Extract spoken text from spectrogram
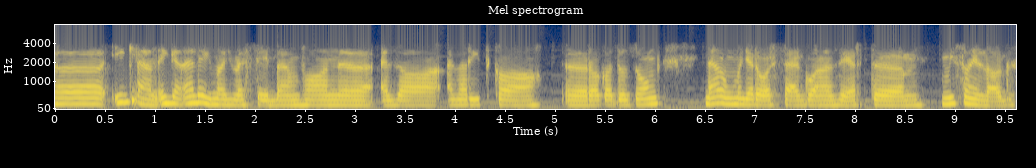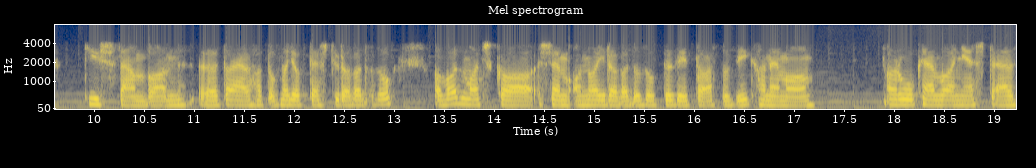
Uh, igen, igen, elég nagy veszélyben van uh, ez, a, ez a ritka uh, ragadozónk. Nálunk Magyarországon azért uh, viszonylag kis számban uh, találhatók nagyobb testű ragadozók. A vadmacska sem a nagy ragadozók közé tartozik, hanem a, a rókával, nyestel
